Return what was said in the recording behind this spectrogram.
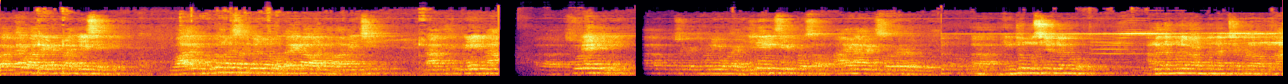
వర్కర్ వాళ్ళ దగ్గర పనిచేసేది వారి కుటుంబ సభ్యుల్లో ఒకరిగా వాళ్ళు భావించి నాకు నేను నా స్టూడెంట్ని కూర్చోబెట్టుకుని ఒక ఇంజనీరింగ్ సీట్ కోసం ఆయన ఆయన సోదరుడు. హిందూ ముస్లింలకు అన్నదమ్ములుగా ఉంటుందని చెప్పడం నా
